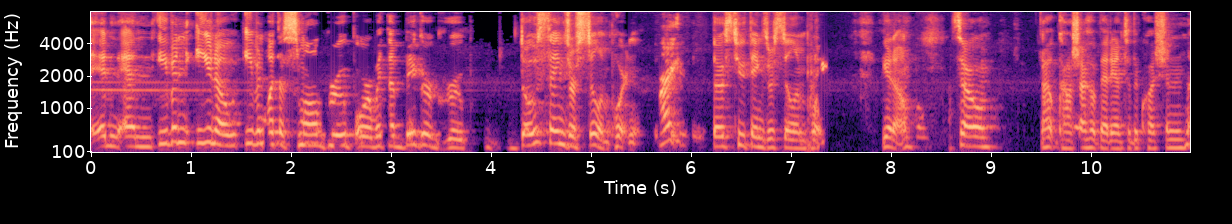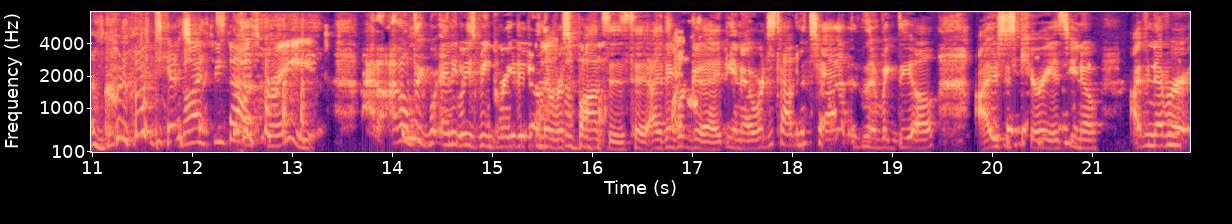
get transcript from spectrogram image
and and even you know even with a small group or with a bigger group those things are still important. Right. Those two things are still important you know? So Oh gosh, I hope that answered the question. I'm going off a tangent. No, I think that was great. I, don't, I don't think anybody's being graded on their responses. To I think we're good. You know, we're just having a chat. It's no big deal. I was just curious. You know, I've never,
